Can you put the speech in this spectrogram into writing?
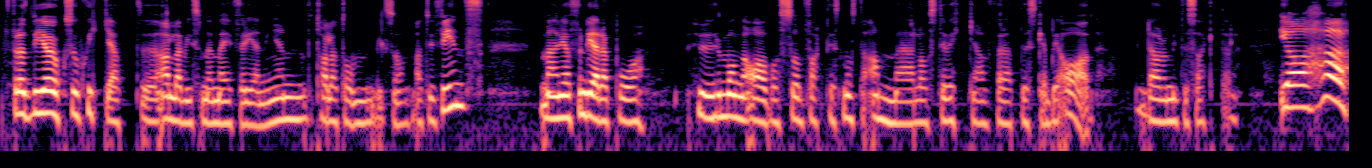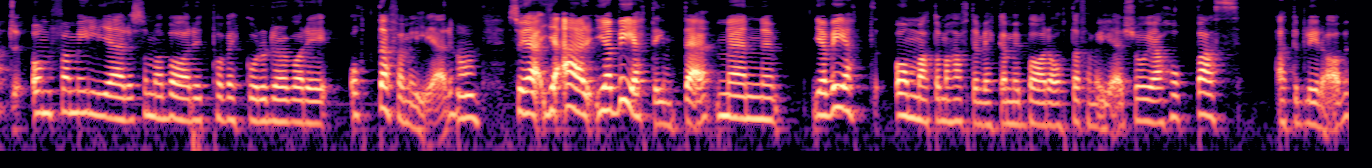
För att vi har också skickat, eh, alla vi som är med i föreningen, talat om liksom att vi finns. Men jag funderar på hur många av oss som faktiskt måste anmäla oss till veckan för att det ska bli av. Det har de inte sagt eller? Jag har hört om familjer som har varit på veckor och det har varit åtta familjer. Ja. Så jag, jag, är, jag vet inte, men jag vet om att de har haft en vecka med bara åtta familjer, så jag hoppas att det blir av.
